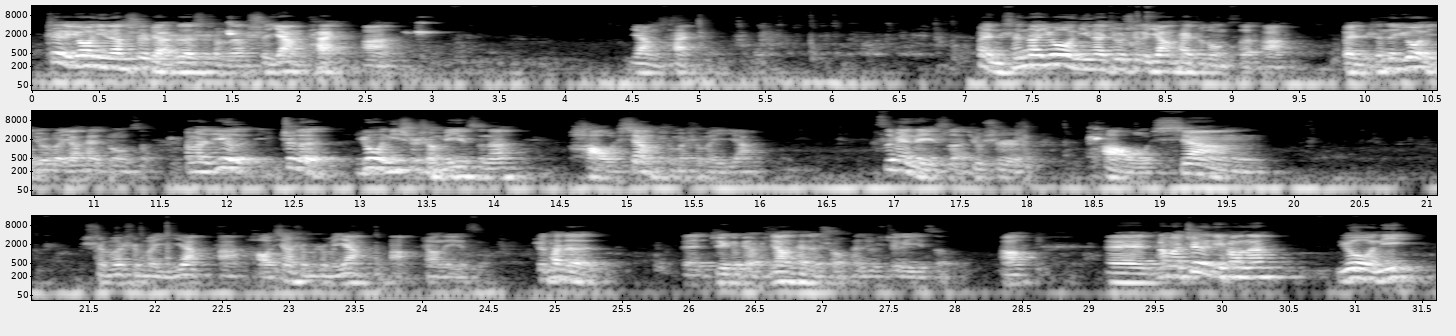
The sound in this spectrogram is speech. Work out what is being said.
这个用例呢是表示的是什么呢？是样态啊，样态。本身的用例呢就是个样态助动词啊，本身的用例就是个样态助动词。那么又这个用例是什么意思呢？好像什么什么一样，字面的意思就是好像什么什么一样啊，好像什么什么样啊这样的意思。就它的呃这个表示样态的时候，它就是这个意思啊。呃，那么这个地方呢，用例，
